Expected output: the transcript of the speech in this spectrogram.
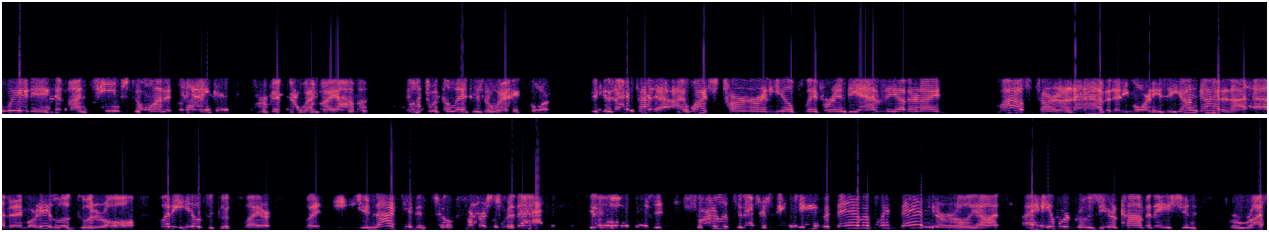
waiting on teams to want to tank for Victor Wembanyama. That's what the Lakers are waiting for. Because I tell you, I watched Turner and Hield play for Indiana the other night. Miles Turner doesn't have it anymore, and he's a young guy to not have it anymore. He didn't look good at all. Buddy Hield's a good player, but you're not giving two first for that. Charlotte's an interesting team, but they haven't played bad here early on. A Hayward Rozier combination for Russ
